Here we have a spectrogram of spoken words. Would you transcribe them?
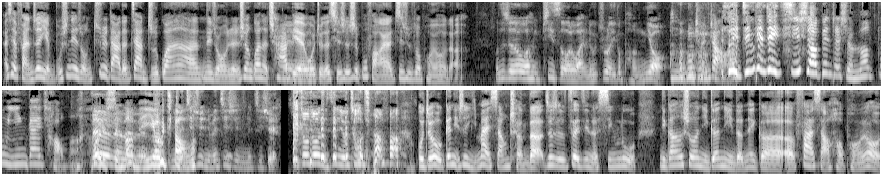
而且反正也不是那种巨大的价值观啊、那种人生观的差别，我觉得其实是不妨碍继续做朋友的。我就觉得我很 peace，我挽留住了一个朋友，你成长。所以今天这一期是要变成什么不应该吵吗？或者什么没有吵吗？你们继续，你们继续，你们继续。周周，你最近有吵架吗？我觉得我跟你是一脉相承的，就是最近的心路。你刚刚说你跟你的那个呃发小好朋友，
